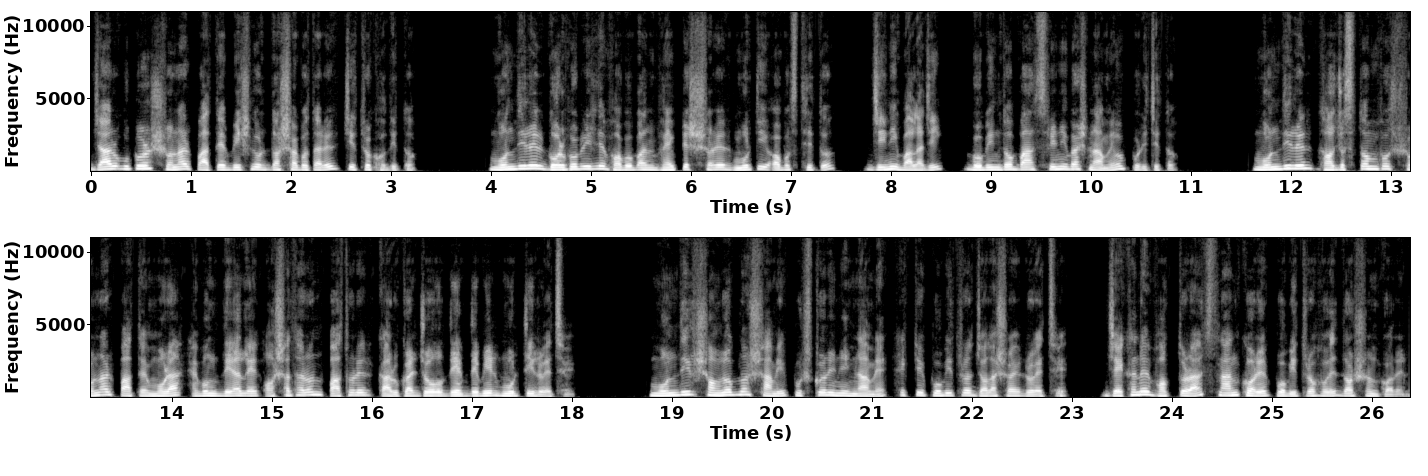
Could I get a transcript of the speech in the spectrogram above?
যার উপর সোনার পাতে বিষ্ণুর দশাবতারের চিত্র খোদিত। মন্দিরের গর্ভগৃহে ভগবান ভেঙ্কটেশ্বরের মূর্তি অবস্থিত, যিনি বালাজি, গোবিন্দ বা শ্রীনিবাস নামেও পরিচিত। মন্দিরের ধ্বজস্তম্ভ সোনার পাতে মোড়া এবং দেয়ালে অসাধারণ পাথরের কারুকার্য ও দেবদেবীর মূর্তি রয়েছে। মন্দির সংলগ্ন স্বামী পুষ্করিণীর নামে একটি পবিত্র জলাশয় রয়েছে, যেখানে ভক্তরা স্নান করে পবিত্র হয়ে দর্শন করেন।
